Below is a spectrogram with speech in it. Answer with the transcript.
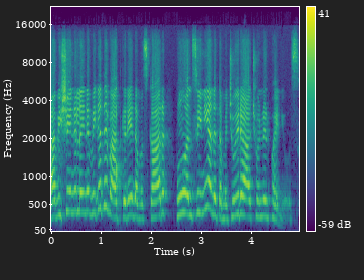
આ વિષયને લઈને વિગતે વાત કરીએ. નમસ્કાર. હું હંસિની અને તમે જોઈ રહ્યા છો નિર્ભય ન્યૂઝ.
